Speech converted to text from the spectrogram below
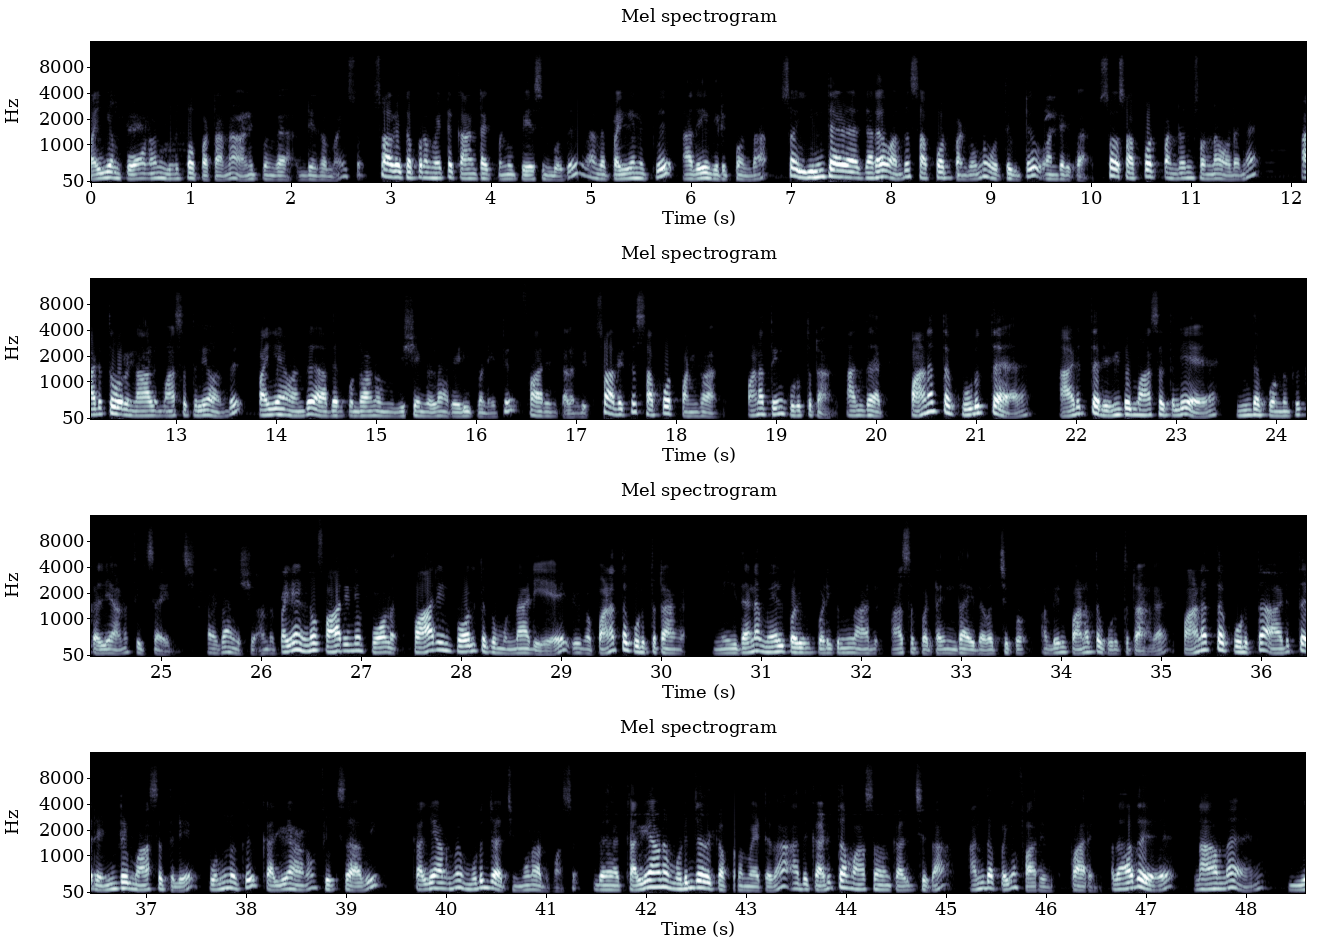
பையன் போகணும்னு விருப்பப்பட்டானா அனுப்புங்க அப்படின்ற மாதிரி சொல்லி ஸோ அதுக்கப்புறமேட்டு காண்டாக்ட் பண்ணி பேசும்போது அந்த பையனுக்கு அதே விருப்பம் தான். ஸோ இந்த தடவை வந்து சப்போர்ட் பண்ணுறோன்னு ஒத்துக்கிட்டு வந்திருக்காரு. ஸோ சப்போர்ட் பண்ணுறேன்னு சொன்ன உடனே அடுத்த ஒரு நாலு மாதத்துலேயே வந்து பையன் வந்து அதற்குண்டான விஷயங்கள்லாம் ரெடி பண்ணிட்டு ஃபாரின் கிளம்பி. ஸோ அதுக்கு சப்போர்ட் பண்ணுறாங்க பணத்தையும் கொடுத்துட்டாங்க. அந்த பணத்தை கொடுத்த அடுத்த ரெண்டு மாசத்துலயே இந்த பொண்ணுக்கு கல்யாணம் ஃபிக்ஸ் ஆயிடுச்சு. அதுதான் விஷயம். அந்த பையன் இன்னும் ஃபாரினே போல. ஃபாரின் போகிறதுக்கு முன்னாடியே இவங்க பணத்தை கொடுத்துட்டாங்க. நீ தானே மேல் படிப்பு படிக்கணும்னு ஆ- ஆசைப்பட்ட இந்த இதை வச்சுக்கோ அப்படின்னு பணத்தை கொடுத்துட்டாங்க. பணத்தை கொடுத்த அடுத்த ரெண்டு மாசத்துலயே பொண்ணுக்கு கல்யாணம் ஃபிக்ஸ் ஆகி கல்யாணமே முடிஞ்சாச்சு மூணாவது மாதம் இந்த கல்யாணம் முடிஞ்சதுக்கு அப்புறமேட்டு தான் அதுக்கு அடுத்த மாதம் கழிச்சு தான் அந்த பையன் ஃபாரின் ஃபாரின் அதாவது நாம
